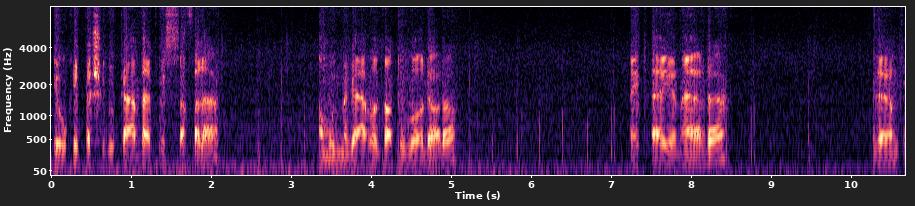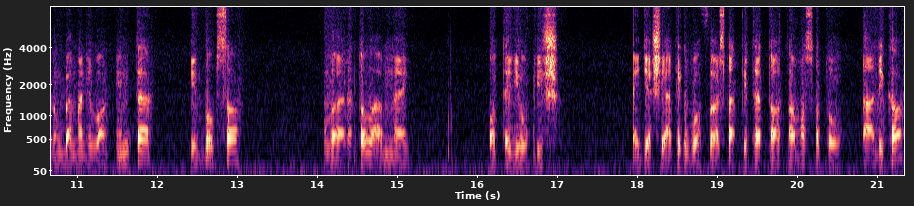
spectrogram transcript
jó képességű kábelt visszafele. Amúgy meg elhozza a túloldalra. Itt eljön erre. Ide nem tudunk bemenni, van hinte, hitboxa, erre tovább megy, ott egy jó kis egyes játékokból First Start kitett tartalmazható ládika,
